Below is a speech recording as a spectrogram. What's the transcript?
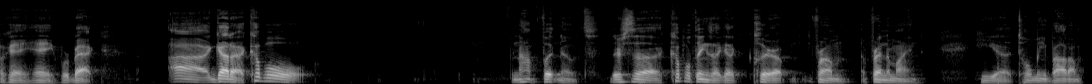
Okay, hey, we're back. I got a couple, not footnotes. There's a couple things I got to clear up from a friend of mine. He uh, told me about them.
